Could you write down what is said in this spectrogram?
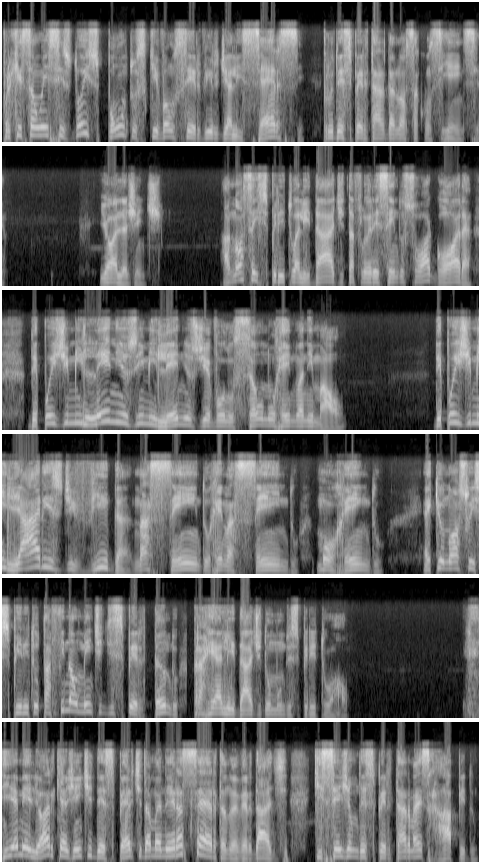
Porque são esses dois pontos que vão servir de alicerce para o despertar da nossa consciência. E olha, gente, a nossa espiritualidade está florescendo só agora, depois de milênios e milênios de evolução no reino animal. Depois de milhares de vida nascendo, renascendo, morrendo, é que o nosso espírito está finalmente despertando para a realidade do mundo espiritual. E é melhor que a gente desperte da maneira certa, não é verdade? Que seja um despertar mais rápido.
